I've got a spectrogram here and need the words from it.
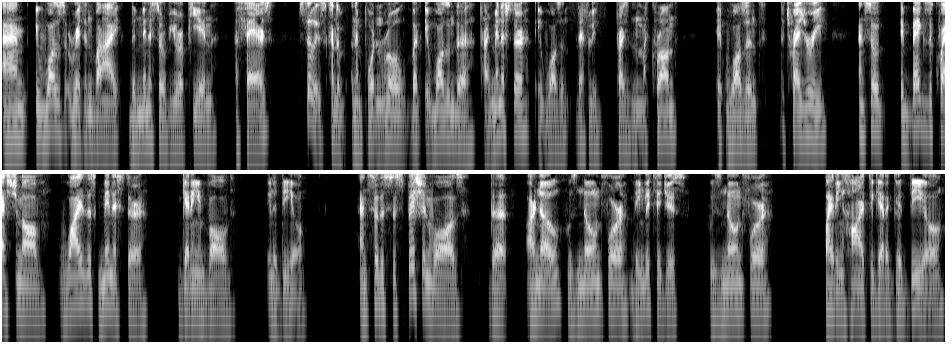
And it was written by the Minister of European Affairs. Still, it's kind of an important role, but it wasn't the Prime Minister. It wasn't definitely President Macron. It wasn't the Treasury. And so it begs the question of why is this minister getting involved in a deal? And so the suspicion was that Arnault, who's known for being litigious, who's known for fighting hard to get a good deal,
